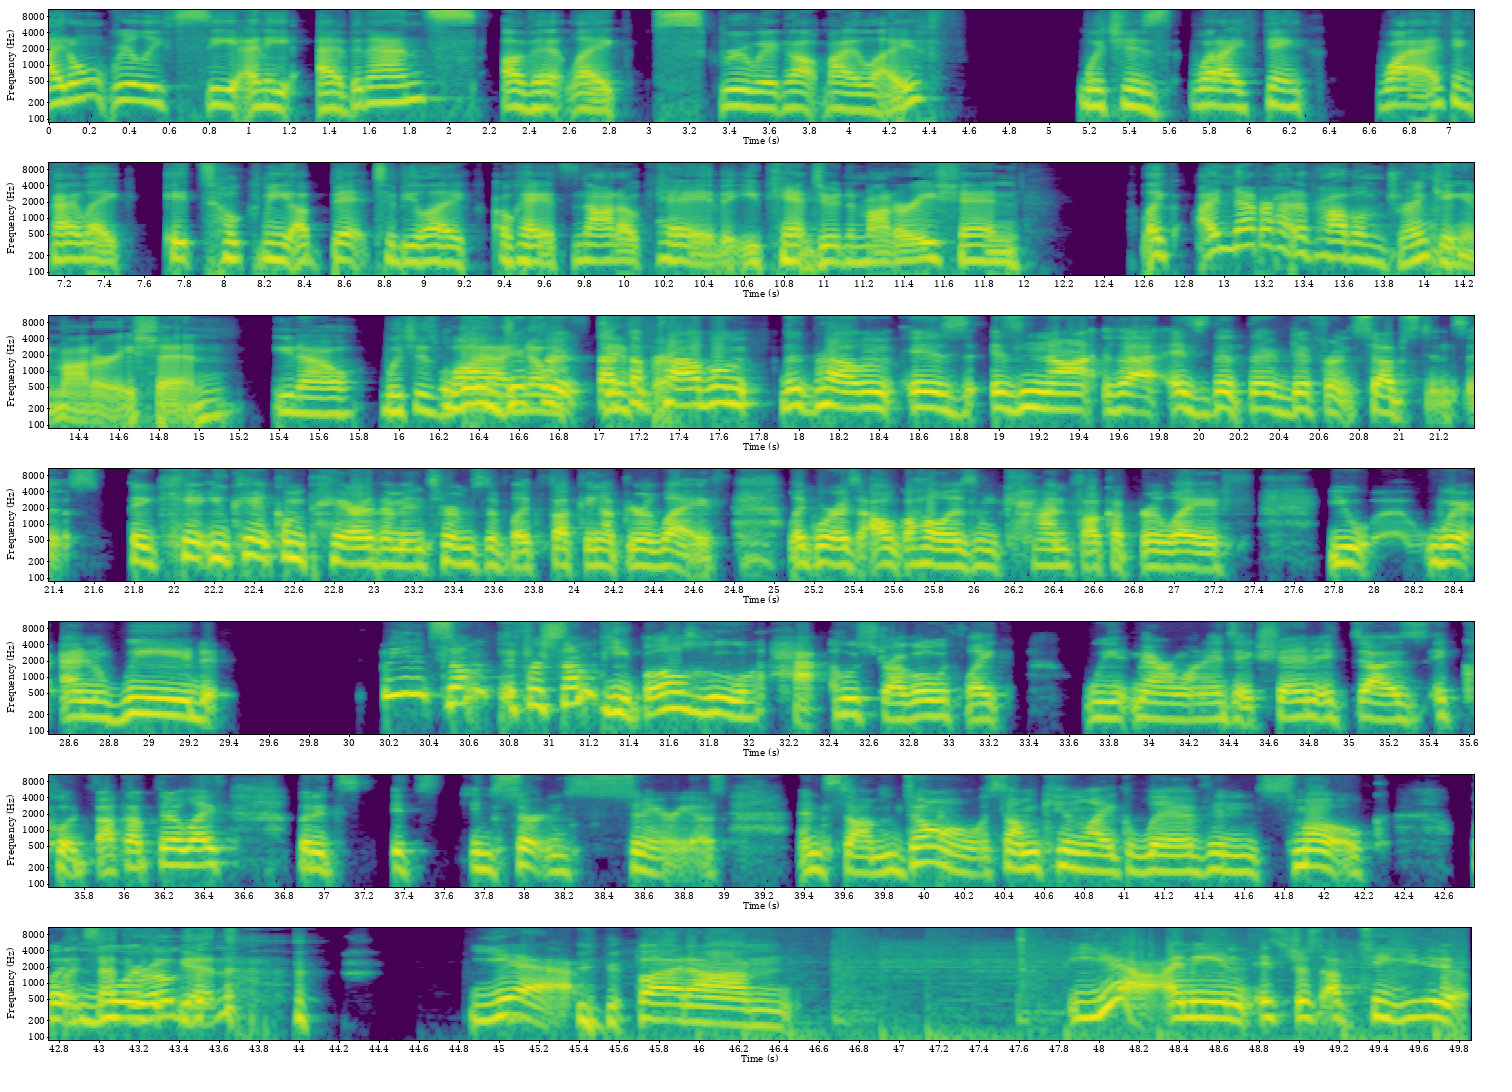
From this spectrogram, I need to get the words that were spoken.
I don't really see any evidence of it like screwing up my life, which is what I think, why I think I like it took me a bit to be like, okay, it's not okay that you can't do it in moderation. Like, I never had a problem drinking in moderation, you know, which is why I know different. it's That different. the problem, the problem is is not that is that they're different substances. They can't you can't compare them in terms of like fucking up your life. Like whereas alcoholism can fuck up your life, you where and weed. I mean, some for some people who ha- who struggle with like weed marijuana addiction, it does it could fuck up their life, but it's it's in certain scenarios, and some don't. Some can like live and smoke, but like Seth Rogen. yeah, but um yeah, I mean, it's just up to you.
